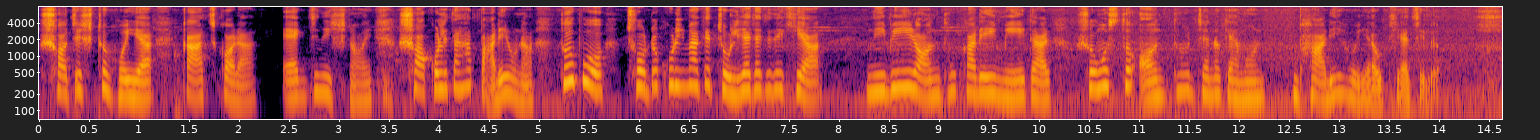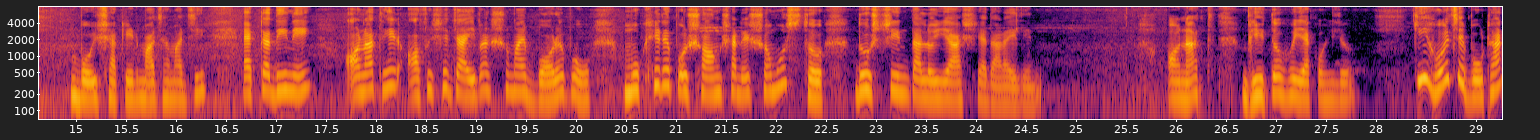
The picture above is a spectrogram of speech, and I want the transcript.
সচেষ্ট হইয়া কাজ করা এক জিনিস নয়, সকলে তাহা পারেও না। তবুও ছোট খুড়িমাকে চলিয়া যেতে দেখিয়া নিবিড় অন্ধকারে এই মেয়েটার সমস্ত অন্তর যেন কেমন ভারী হইয়া উঠিয়াছিল। বৈশাখের মাঝামাঝি একটা দিনে অনাথের অফিসে যাইবার সময় বড় বউ মুখের ওপর সংসারের সমস্ত দুশ্চিন্তা লইয়া আসিয়া দাঁড়াইলেন। অনাথ ভীত হইয়া কহিল, কি হয়েছে বৌঠান?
